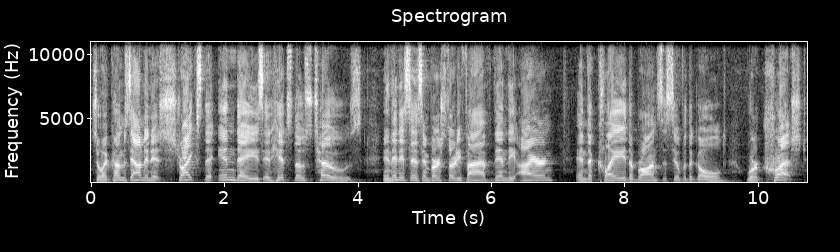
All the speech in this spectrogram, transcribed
So it comes down and it strikes the end days, it hits those toes. And then it says in verse 35 then the iron and the clay, the bronze, the silver, the gold were crushed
